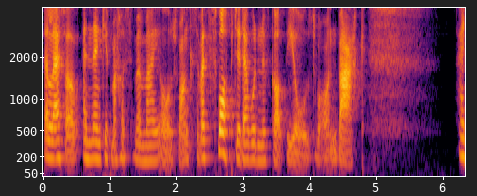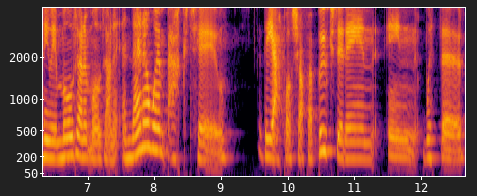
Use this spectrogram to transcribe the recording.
a level and then give my husband my old one. Because if I'd swapped it, I wouldn't have got the old one back. Anyway, mulled on it, mulled on it. And then I went back to the Apple shop. I booked it in in with the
